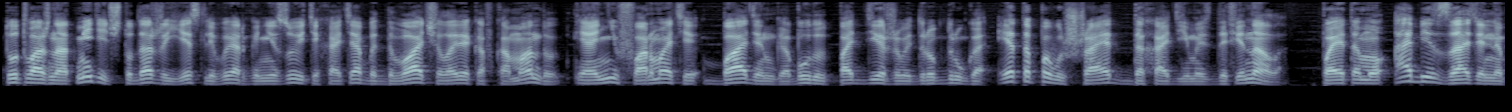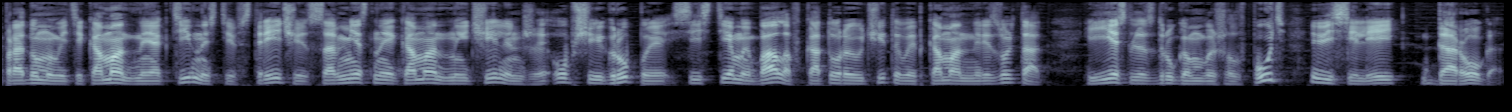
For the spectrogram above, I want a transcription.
Тут важно отметить, что даже если вы организуете хотя бы два человека в команду, и они в формате баддинга будут поддерживать друг друга, это повышает доходимость до финала. Поэтому обязательно продумывайте командные активности, встречи, совместные командные челленджи, общие группы, системы баллов, которые учитывает командный результат. Если с другом вышел в путь, веселей дорога.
